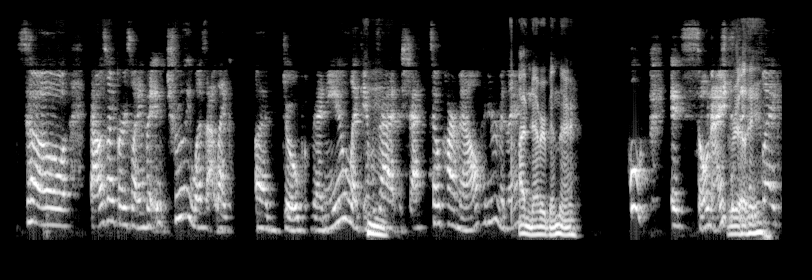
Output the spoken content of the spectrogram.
So that was my first wedding. But it truly was at like a dope venue. Like it was hmm. at Chateau Carmel. Have you ever been there? I've never been there. Whew, it's so nice. Really? like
